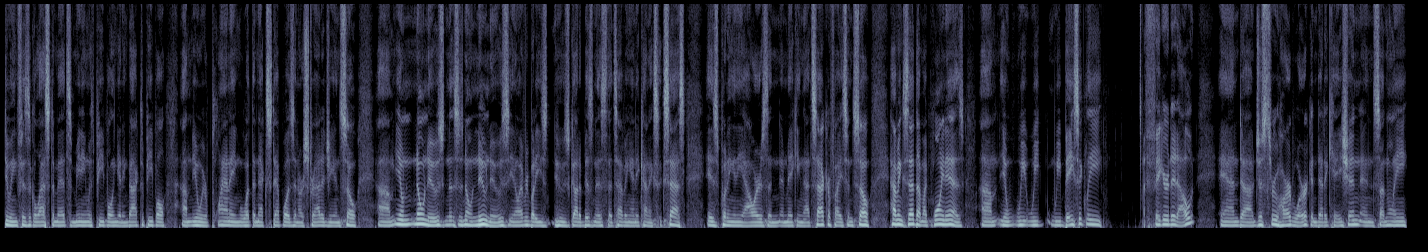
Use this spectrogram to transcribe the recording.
doing physical estimates meeting with people and getting back to people. Um, you know we were planning what the next step was in our strategy. And so um, you know no news this is no new news. You know everybody's who's got a business that's having any kind of success is putting in the hours and, and making that sacrifice. And so having said that my point is um, you know, we we we basically figured it out and uh, just through hard work and dedication and suddenly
